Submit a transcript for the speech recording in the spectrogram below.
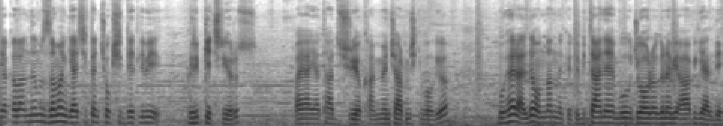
yakalandığımız zaman gerçekten çok şiddetli bir grip geçiriyoruz. Bayağı yatağa düşürüyor. Kamyon çarpmış gibi oluyor. Bu herhalde ondan da kötü. Bir tane bu Joe Rogan'a bir abi geldi.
